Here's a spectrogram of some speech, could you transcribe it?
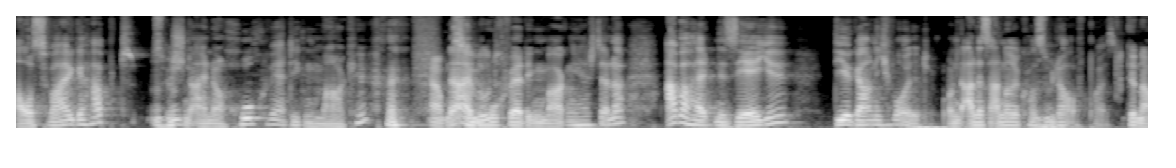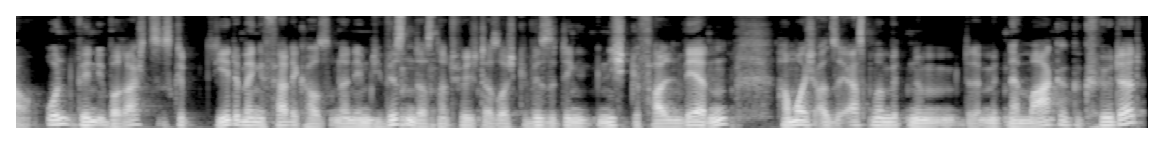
Auswahl gehabt zwischen einer hochwertigen Marke, ne, einem hochwertigen Markenhersteller, aber halt eine Serie, die ihr gar nicht wollt. Und alles andere kostet wieder Aufpreis. Genau. Und wen überrascht, es gibt jede Menge Fertighausunternehmen, die wissen das natürlich, dass euch gewisse Dinge nicht gefallen werden, haben euch also erstmal mit einem mit einer Marke geködert,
